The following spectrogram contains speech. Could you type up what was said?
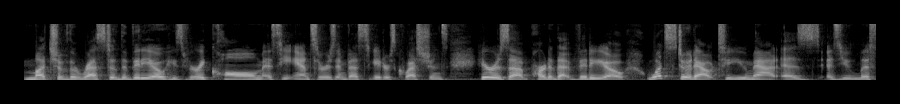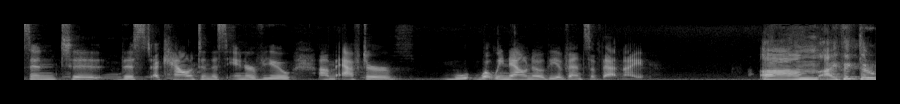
Much of the rest of the video, he's very calm as he answers investigators' questions. Here is a part of that video. What stood out to you, Matt, as as you listened to this account and this interview um, after what we now know the events of that night? Um, I think there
